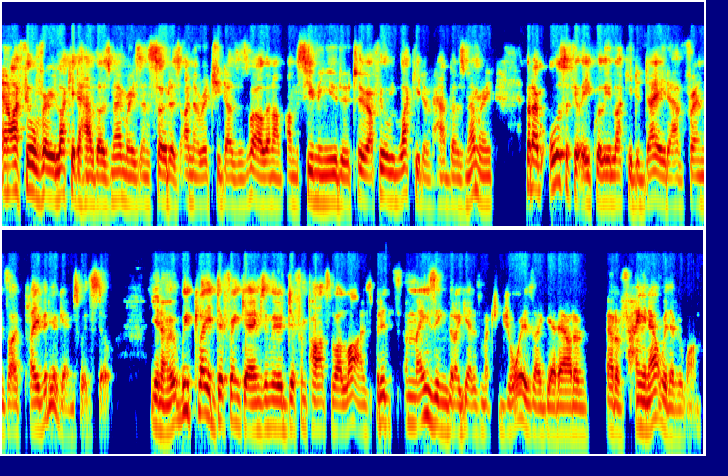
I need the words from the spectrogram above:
and i feel very lucky to have those memories and so does i know richie does as well and i'm, I'm assuming you do too. I feel lucky to have had those memories but i also feel equally lucky today to have friends i play video games with still. You know we play different games and we're at different parts of our lives but it's amazing that i get as much joy as i get out of out of hanging out with everyone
